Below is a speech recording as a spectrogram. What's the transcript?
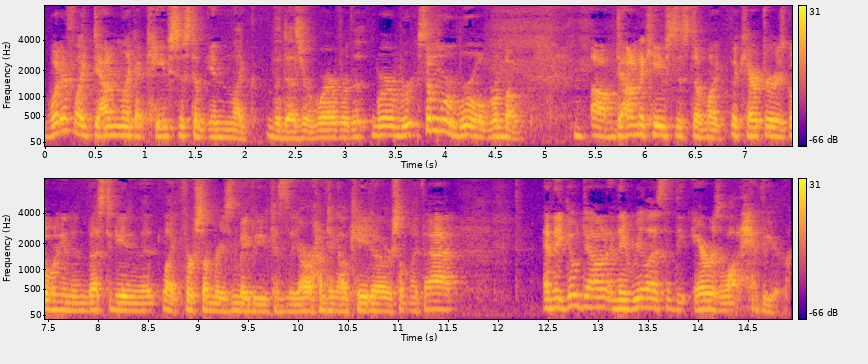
What if like down in like a cave system in like the desert, wherever the wherever somewhere rural, remote, um, down in a cave system, like the character is going and investigating it, like for some reason, maybe because they are hunting Al Qaeda or something like that, and they go down and they realize that the air is a lot heavier.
